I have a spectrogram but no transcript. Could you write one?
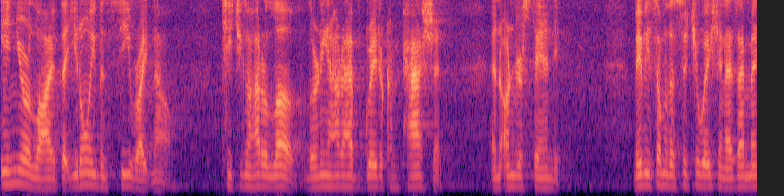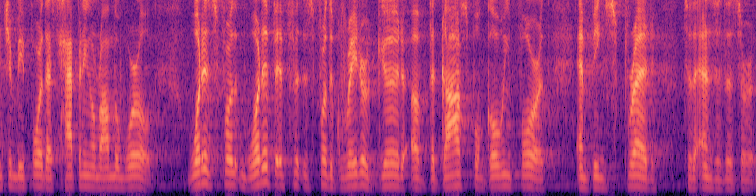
in your life that you don't even see right now. Teaching you how to love, learning how to have greater compassion and understanding. Maybe some of the situation, as I mentioned before, that's happening around the world what, is for, what if it is for the greater good of the gospel going forth and being spread to the ends of this earth?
